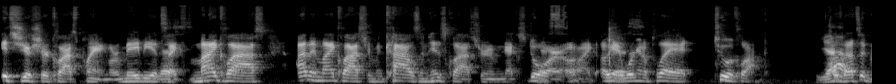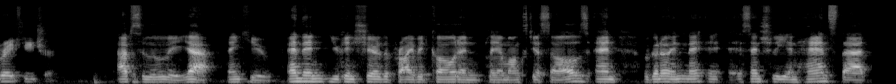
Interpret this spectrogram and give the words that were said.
it's just your class playing, or maybe it's yes. like my class. I'm in my classroom and Kyle's in his classroom next door. Yes. I'm like, okay, yes. we're gonna play at two o'clock. Yeah, so that's a great feature. Absolutely. Yeah. Thank you. And then you can share the private code and play amongst yourselves. And we're going to essentially enhance that.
